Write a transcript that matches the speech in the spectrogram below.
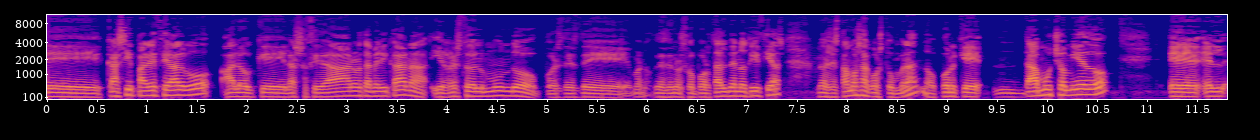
eh, casi parece algo a lo que la sociedad norteamericana y el resto del mundo, pues desde, bueno, desde nuestro portal de noticias, nos estamos acostumbrando, porque da mucho miedo eh,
